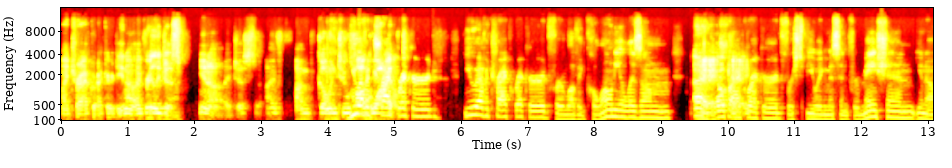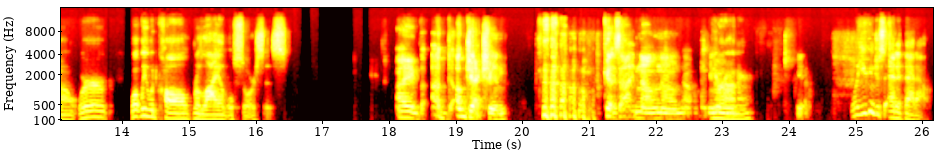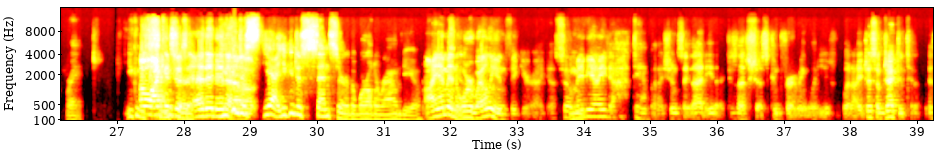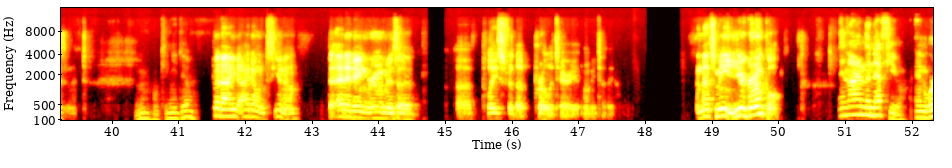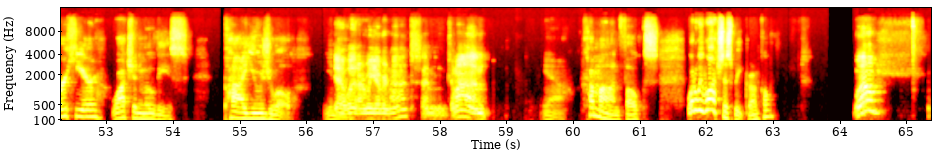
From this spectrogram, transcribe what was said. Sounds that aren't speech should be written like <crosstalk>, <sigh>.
my track record. You know, I've really just you know I just I've I'm going to You hog have a track wild. record. You have a track record for loving colonialism. I Hey, have a track okay. record for spewing misinformation. You know, we're what we would call reliable sources. I ob- objection <laughs> because I no no no. You Your know, Honor. Yeah. Well, you can just edit that out, right? You can. Oh, I can just edit it You out. can just yeah, you can just censor the world around you. I am an. Orwellian figure, I guess. So Mm. maybe I ah, damn, but I shouldn't say that either because that's just confirming what you what I just objected to, isn't it? Mm, what can you do? but I, I don't, you know, the editing room is a, a place for the proletariat, let me tell you. And that's me, your gruncle. And I'm the nephew, and we're here watching movies, pa usual. You know, Yeah, what are we ever not? I mean, come on. yeah. Come on, folks. What do we watch this week, Gruncle? Well,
